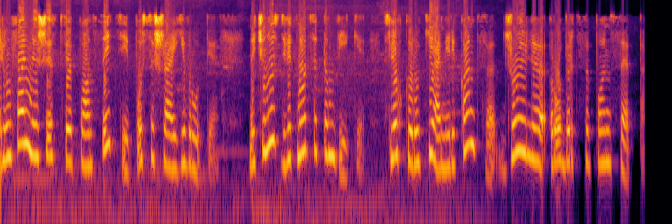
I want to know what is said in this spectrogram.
Триумфальное шествие Пуансетии по США и Европе началось в XIX веке с легкой руки американца Джоэля Робертса Пуансетта.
